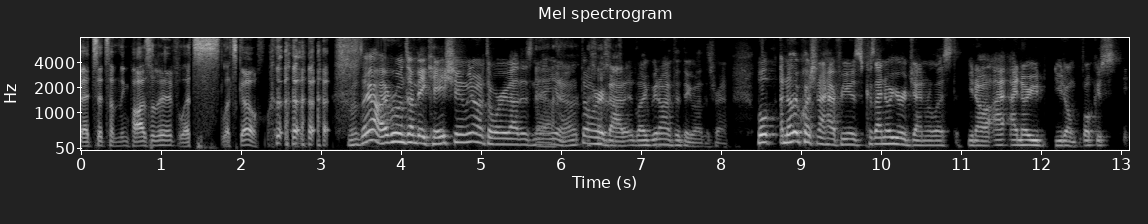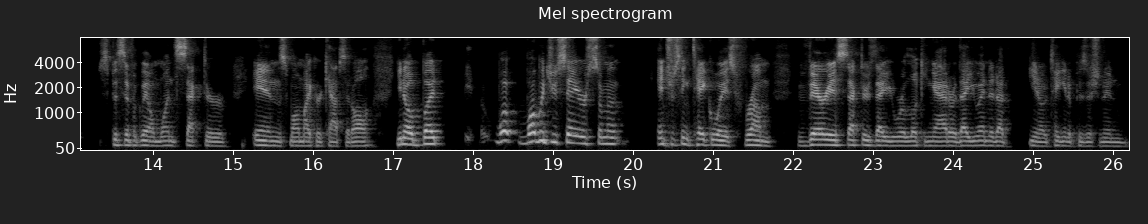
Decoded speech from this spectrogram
Fed said something positive. Let's let's go. I was like, oh, everyone's on vacation. We don't have to worry about this. Yeah. You know, don't worry about it. Like we don't have to think about this right now. Well, another question I have for you is because I know you're a generalist. You know, I, I know you you don't focus specifically on one sector in small micro caps at all. You know, but what what would you say are some interesting takeaways from various sectors that you were looking at or that you ended up you know taking a position in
